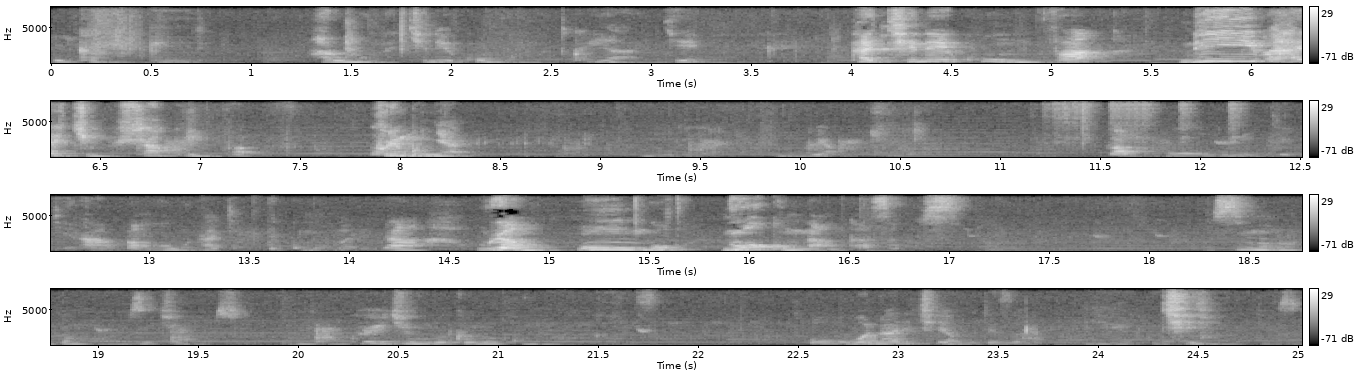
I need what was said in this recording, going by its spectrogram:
reka mubwire hari umuntu akeneye kumva mu matwi yanjye ntakeneye kumva niba hari ikintu ushaka kumva kuri munyana. Bamuhungu ni ingegera bamuhungu ntacyo afite kumumarira uriya muhungu ni uwo kumwangaza gusa. Si mama akamubuza icyemezo kuko icyo mvuga ari ukumwangaza ubu ubona hari icyo yamugezaho yego Ki? kimugeza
